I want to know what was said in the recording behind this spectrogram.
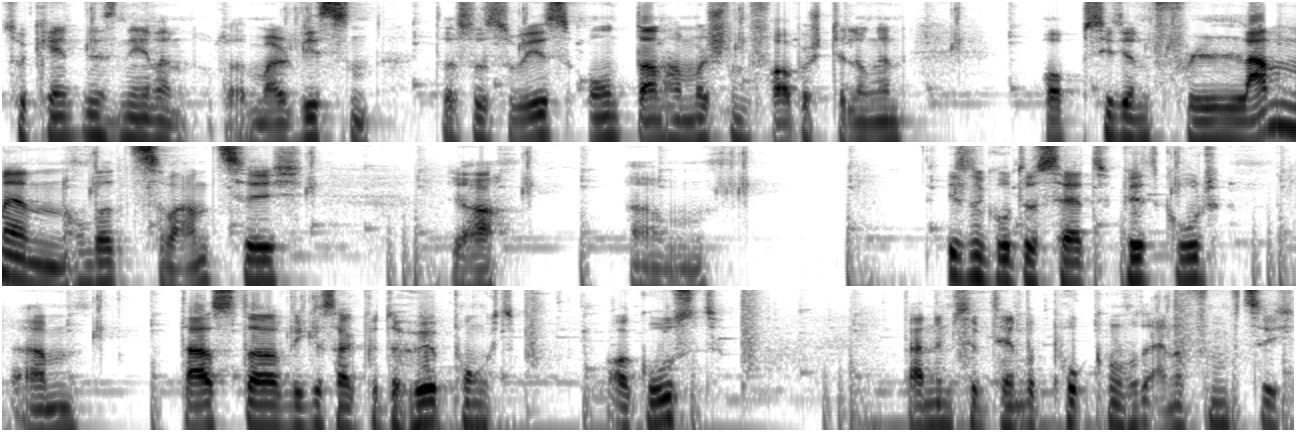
zur Kenntnis nehmen oder mal wissen, dass das so ist. Und dann haben wir schon Vorbestellungen. Obsidian Flammen 120. Ja, ähm, ist ein gutes Set, wird gut. Ähm, das da, wie gesagt, wird der Höhepunkt August dann im September Pokémon 151.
